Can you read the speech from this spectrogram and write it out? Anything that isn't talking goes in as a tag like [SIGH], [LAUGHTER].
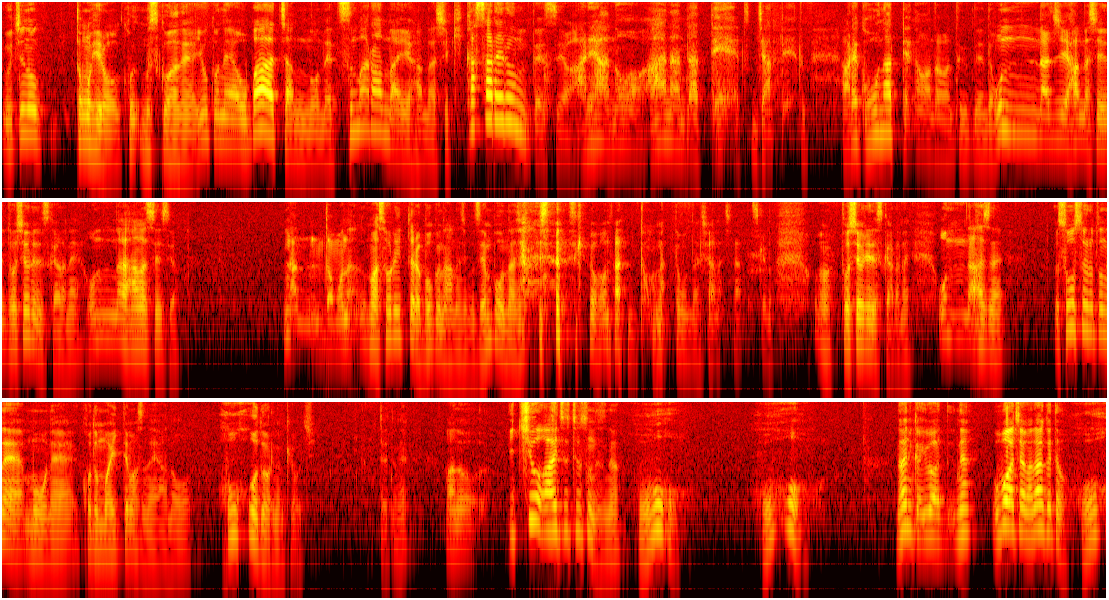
うちの智弘息子はねよくねおばあちゃんのねつまらない話聞かされるんですよ。あれあのああなんだってじゃって。あれこうなってんのとかって同じ話年寄りですからね。同じ話ですよ。何度もなまあそれ言ったら僕の話も全部同じ話なんですけど [LAUGHS] 何度も何度も同じ話なんですけど、うん、年寄りですからね。同じ話ね。そうするとねもうね子供は言ってますね。あの方法通りの境地。って言ってね。あの一応合図ってするんですね「ほうほう」何か言われてねおばあちゃんが何か言っても「ほう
